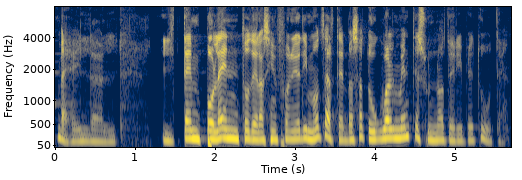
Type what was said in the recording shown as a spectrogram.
Beh, il, il tempo lento della sinfonia di Mozart è basato ugualmente su note ripetute.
